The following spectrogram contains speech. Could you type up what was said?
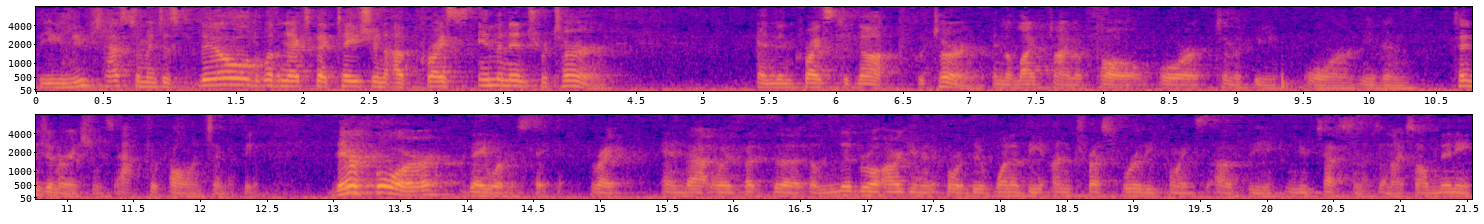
the New Testament is filled with an expectation of Christ's imminent return. And then Christ did not return in the lifetime of Paul or Timothy or even 10 generations after Paul and Timothy. Therefore, they were mistaken, right? And that was that's the, the liberal argument for the, one of the untrustworthy points of the New Testament. And I saw many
